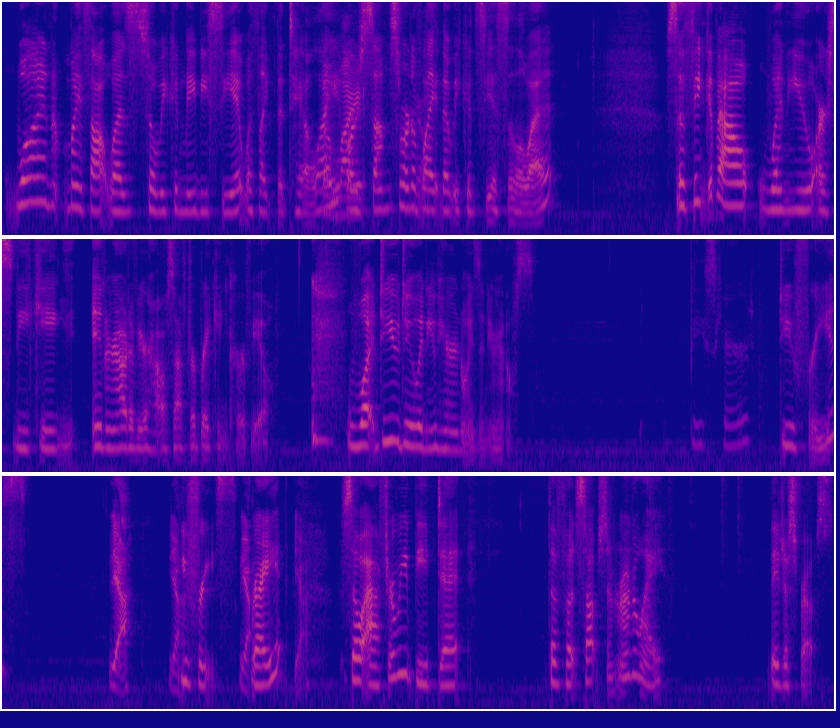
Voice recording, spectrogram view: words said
One, my thought was so we could maybe see it with like the tail light, or some sort of Yeah. light that we could see a silhouette. So think about when you are sneaking in or out of your house after breaking curfew. what do you do when you hear a noise in your house? Be scared. Do you freeze? Yeah. Yeah. You freeze, Yeah. right? yeah. So after we beeped it, the footsteps didn't run away. They just froze.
